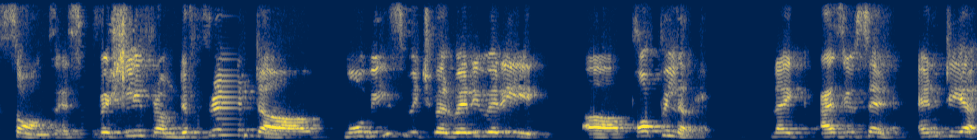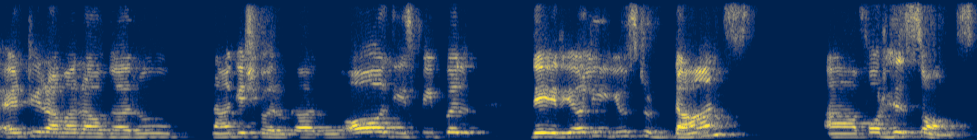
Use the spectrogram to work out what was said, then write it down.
songs, especially from different uh, movies, which were very, very uh, popular. Like, as you said, N.T. N.T. Ramarao Garu, Nageshwaru Garu, all these people, they really used to dance uh, for his songs.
